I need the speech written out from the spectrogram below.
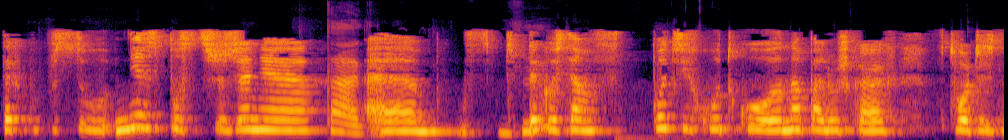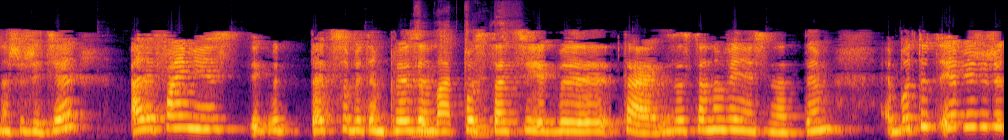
tak po prostu niespostrzeżenie. Tak. E, w, jakoś tam w, po cichutku, na paluszkach wtłoczyć w nasze życie, ale fajnie jest jakby dać sobie ten prezent Zobaczyć. w postaci jakby, tak, zastanowienia się nad tym, bo to, ja wierzę, że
